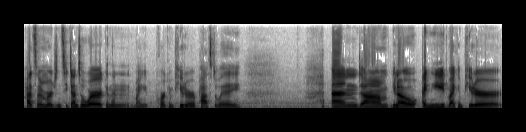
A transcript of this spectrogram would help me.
had some emergency dental work, and then my poor computer passed away. And um, you know, I need my computer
